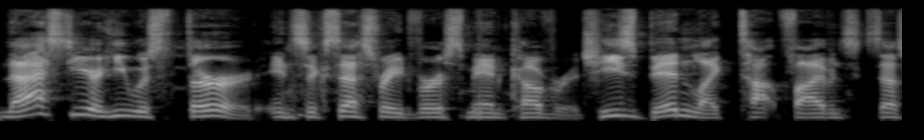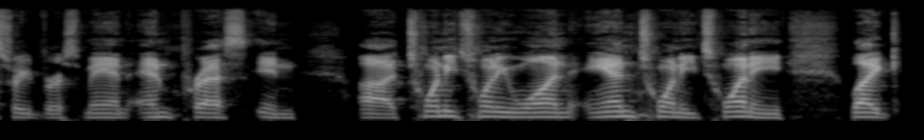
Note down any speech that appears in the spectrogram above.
last year he was third in success rate versus man coverage. He's been like top five in success rate versus man and press in uh, 2021 and 2020. Like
